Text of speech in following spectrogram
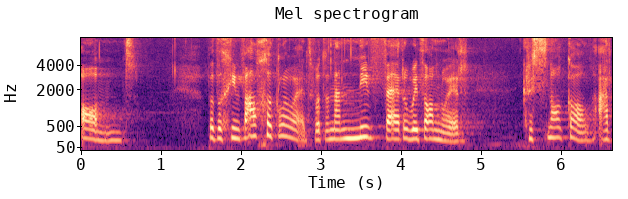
Ond, byddwch chi'n falch o glywed fod yna nifer o wyddonwyr chrysnogol ar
